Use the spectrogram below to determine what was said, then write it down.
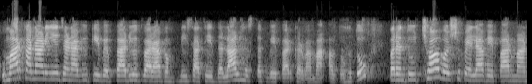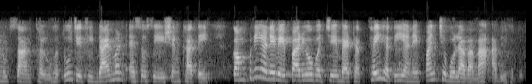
કુમાર કાનાણીએ જણાવ્યું કે વેપારીઓ દ્વારા કંપની સાથે દલાલ હસ્તક વેપાર કરવામાં આવતો હતો, પરંતુ છ વર્ષ પહેલા વેપારમાં નુકસાન થયું હતું, જેથી ડાયમંડ એસોસિએશન ખાતે કંપની અને વેપારીઓ વચ્ચે બેઠક થઈ હતી અને પંચ બોલાવવામાં આવ્યું હતું.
